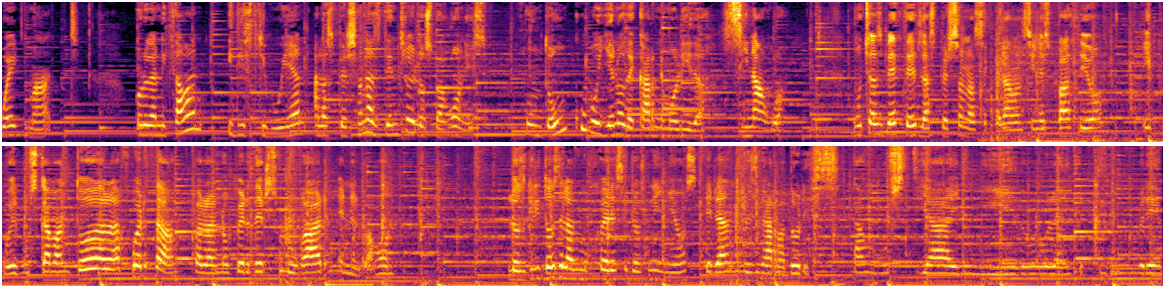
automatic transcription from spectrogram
Wehrmacht organizaban y distribuían a las personas dentro de los vagones, junto a un cubo lleno de carne molida, sin agua. Muchas veces las personas se quedaban sin espacio y pues buscaban toda la fuerza para no perder su lugar en el vagón. Los gritos de las mujeres y los niños eran desgarradores. La angustia, el miedo, la incertidumbre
